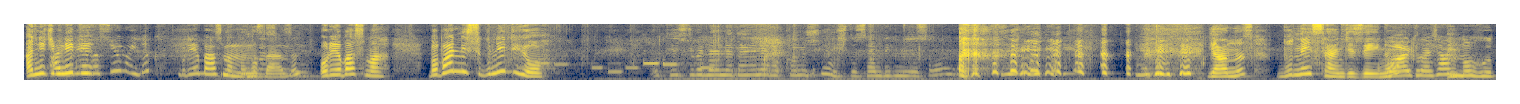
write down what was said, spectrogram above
Anneciğim ne diyor? basıyor muyduk? Buraya basmamamız lazım. Oraya basma. Babaannesi bu ne diyor? O tecrübelerine dayanarak konuşuyor işte sen bilmiyorsun. Yalnız bu ne sence Zeyno? Bu arkadaşlar nohut.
